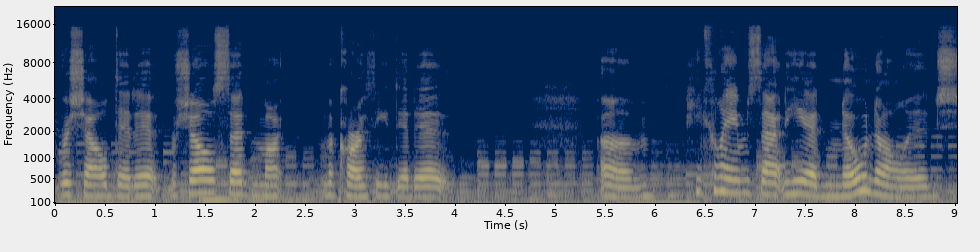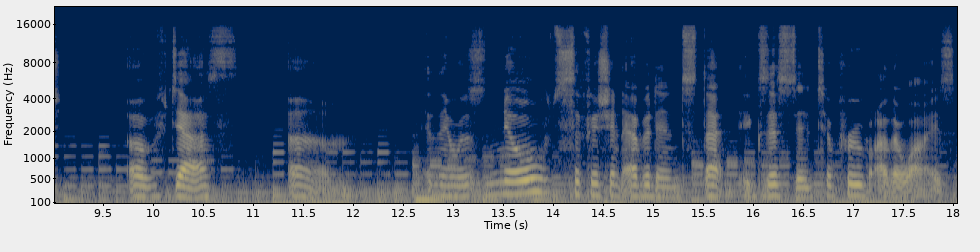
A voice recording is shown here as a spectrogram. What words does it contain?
rochelle did it. Rochelle said My- mccarthy did it. Um, he claims that he had no knowledge of death um, and there was no sufficient evidence that existed to prove otherwise.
